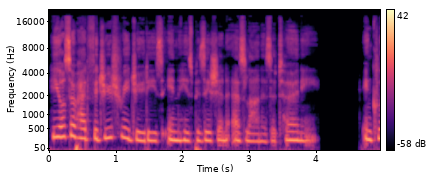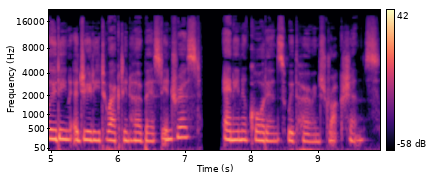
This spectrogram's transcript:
He also had fiduciary duties in his position as Lana's attorney, including a duty to act in her best interest and in accordance with her instructions.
